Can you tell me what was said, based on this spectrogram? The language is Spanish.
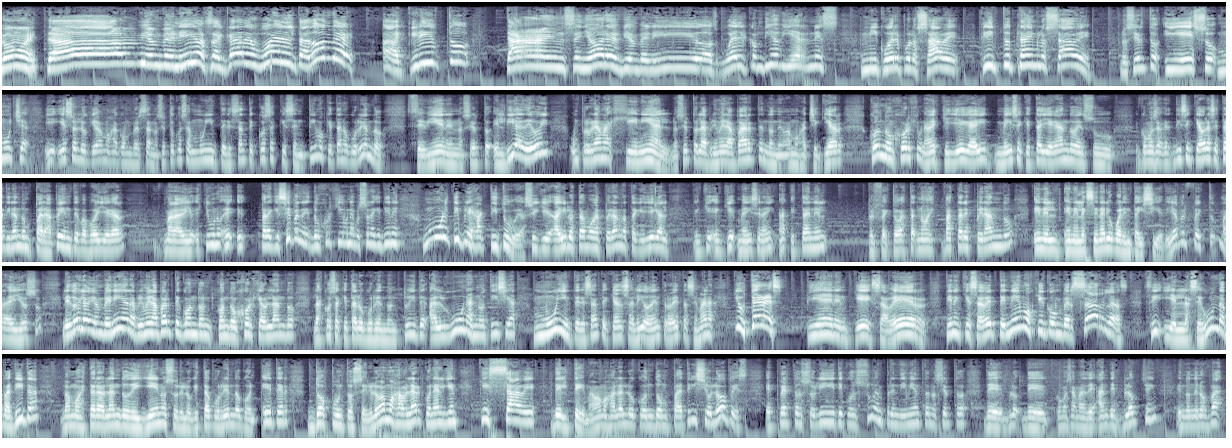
¿Cómo están? Bienvenidos acá de vuelta. ¿Dónde? A Crypto Time, señores. Bienvenidos. Welcome. Día viernes. Mi cuerpo lo sabe. Crypto Time lo sabe. ¿No es cierto? Y eso, mucha. Y, eso es lo que vamos a conversar, ¿no es cierto? Cosas muy interesantes, cosas que sentimos que están ocurriendo. Se vienen, ¿no es cierto? El día de hoy un programa genial, ¿no es cierto? La primera parte en donde vamos a chequear con don Jorge, una vez que llega ahí, me dicen que está llegando en su, ¿cómo se llama? Dicen que ahora se está tirando un parapente para poder llegar. Maravilloso. Es que uno, eh, para que sepan, eh, don Jorge es una persona que tiene múltiples actitudes, así que ahí lo estamos esperando hasta que llegue al... ¿En qué, en qué me dicen ahí? Ah, está en el Perfecto, va a estar, no, va a estar esperando en el, en el escenario 47. Ya, perfecto, maravilloso. Les doy la bienvenida a la primera parte con don, con don Jorge hablando las cosas que están ocurriendo en Twitter, algunas noticias muy interesantes que han salido dentro de esta semana que ustedes tienen que saber, tienen que saber, tenemos que conversarlas. ¿sí? Y en la segunda patita vamos a estar hablando de lleno sobre lo que está ocurriendo con Ether 2.0. Lo vamos a hablar con alguien que sabe del tema. Vamos a hablarlo con don Patricio López, experto en Solidity, con su emprendimiento, ¿no es cierto?, de, ¿cómo se llama?, de Andes Blockchain, en donde nos va,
